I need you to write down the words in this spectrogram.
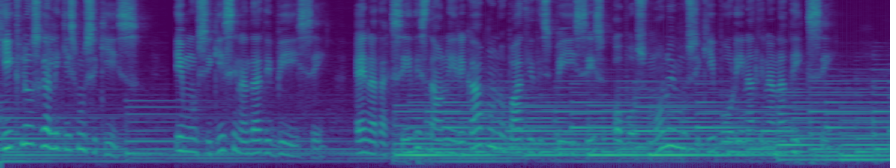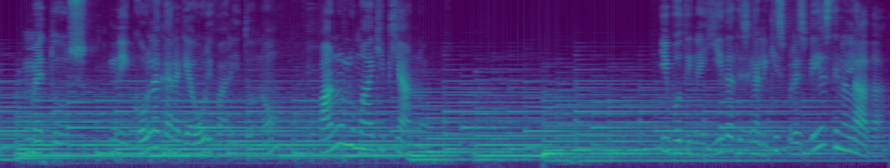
Κύκλος γαλλικής μουσικής. Η μουσική συναντά την ποίηση. Ένα ταξίδι στα ονειρικά μονοπάτια της ποίησης, όπως μόνο η μουσική μπορεί να την αναδείξει. Με τους Νικόλα Καραγκιαούρη Βαρύτονο, Πάνο Λουμάκη Πιάνο. Υπό την αιγίδα της Γαλλικής Πρεσβείας στην Ελλάδα.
